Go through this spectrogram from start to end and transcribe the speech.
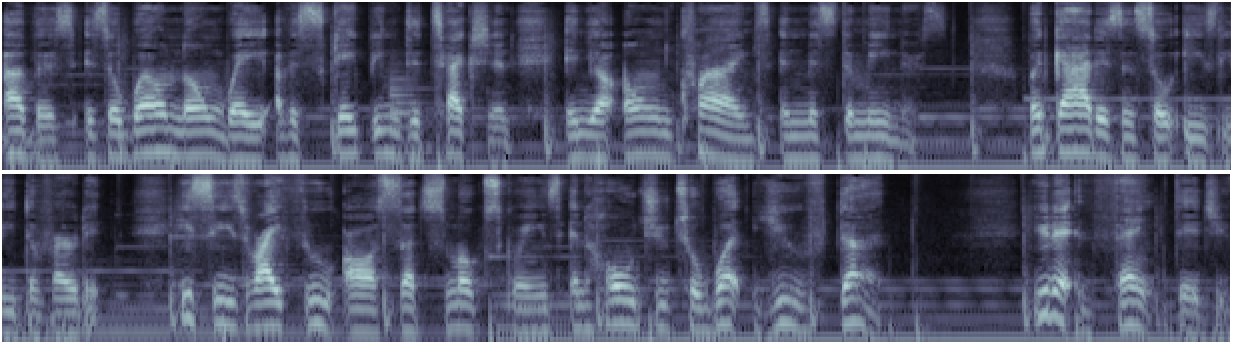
others is a well known way of escaping detection in your own crimes and misdemeanors. But God isn't so easily diverted. He sees right through all such smokescreens and holds you to what you've done. You didn't think, did you,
